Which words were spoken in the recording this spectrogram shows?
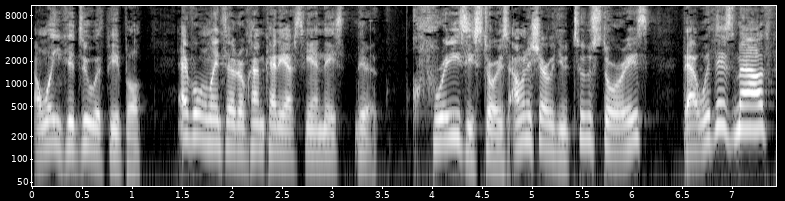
and what you could do with people. Everyone went to Rav Chaim Kanievsky and they, they're crazy stories. I want to share with you two stories that with his mouth,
